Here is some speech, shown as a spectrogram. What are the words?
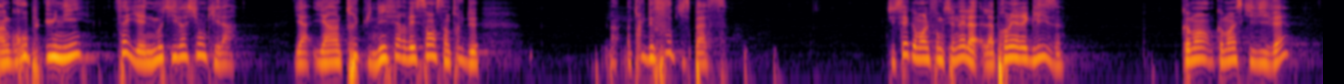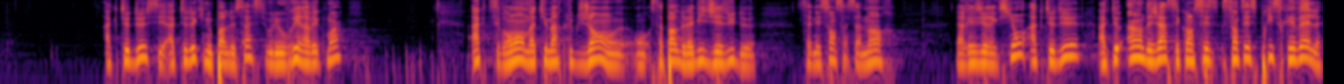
un groupe uni, ça, il y a une motivation qui est là. Il y a, un truc, une effervescence, un truc de, un truc de fou qui se passe. Tu sais comment elle fonctionnait, la, première église? Comment, comment est-ce qu'ils vivaient? Acte 2, c'est Acte 2 qui nous parle de ça, si vous voulez ouvrir avec moi. Acte, c'est vraiment Matthieu, Marc, Luc, Jean, ça parle de la vie de Jésus, de sa naissance à sa mort la résurrection. Acte 2, acte 1 déjà, c'est quand le Saint-Esprit se révèle.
